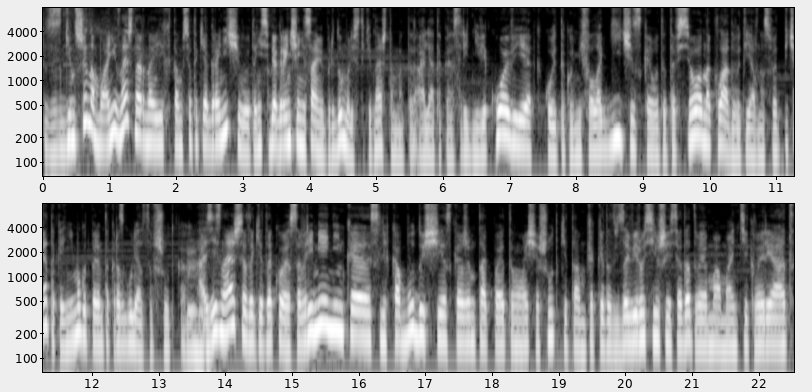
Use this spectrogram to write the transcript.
с Геншином, они, знаешь, наверное, их там все-таки ограничивают. Они себе ограничения сами придумали. Все-таки, знаешь, там это а такая средневековье, какое-то такое мифологическое, вот это все накладывает явно свой отпечаток, и они не могут прям так разгуляться в шутках. Мгм. А здесь, знаешь, все-таки такое современненькое, слегка будущее, скажем так, поэтому вообще шутки там, как этот завирусившийся, да, твоя мама, антиквариат.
